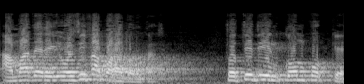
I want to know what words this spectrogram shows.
আমাদের এই অজিফা করা দরকার। প্রতিদিন কমপক্ষে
